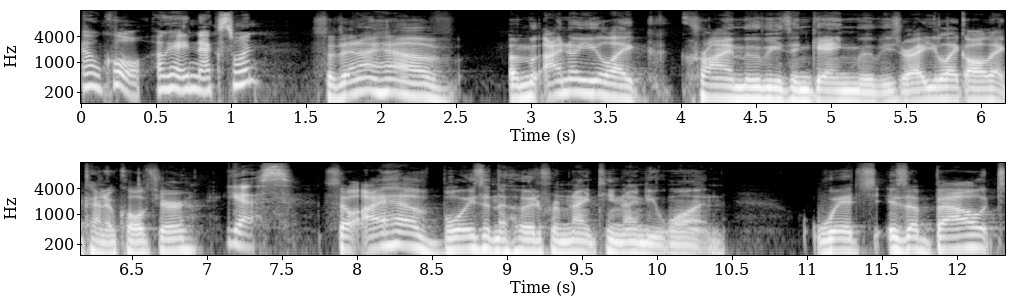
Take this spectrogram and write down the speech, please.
Oh, cool. Okay, next one. So then I have. A, I know you like crime movies and gang movies, right? You like all that kind of culture. Yes. So I have Boys in the Hood from 1991, which is about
